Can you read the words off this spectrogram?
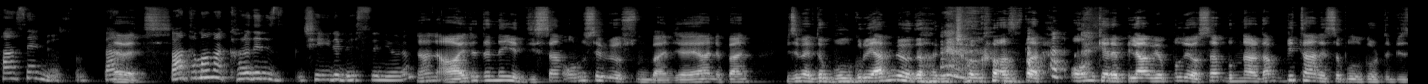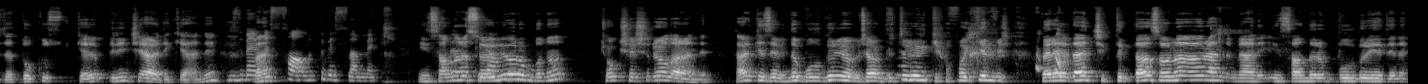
Sen sevmiyorsun. Ben Evet. ben tamamen Karadeniz şeyiyle besleniyorum. Yani ailede ne yediysen onu seviyorsun bence. Yani ben bizim evde bulgur yenmiyordu hani çok fazla. 10 kere pilav yapılıyorsa bunlardan bir tanesi bulgurdu bizde. 9 kere pirinç yerdik yani. Bizim Ben- evde sağlıklı beslenmek. İnsanlara Evet, söylüyorum bunu. Çok şaşırıyorlar hani. Herkes evinde bulgur yiyormuş abi. Bütün ülke fakirmiş. Ben evden çıktıktan sonra öğrendim yani insanların bulgur yediğini.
